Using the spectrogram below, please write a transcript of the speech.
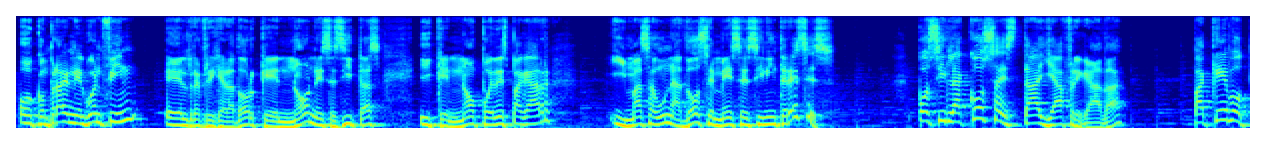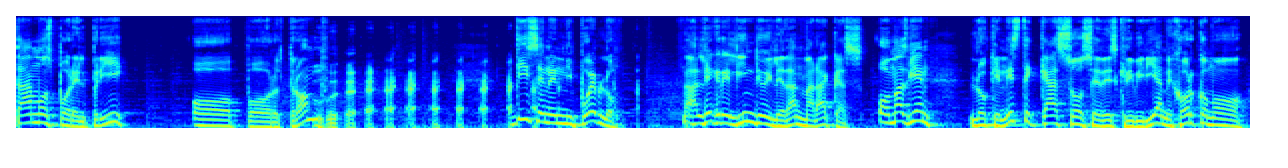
O comprar en el buen fin el refrigerador que no necesitas y que no puedes pagar, y más aún a 12 meses sin intereses. Pues si la cosa está ya fregada, ¿para qué votamos por el PRI o por Trump? Dicen en mi pueblo, alegre el indio y le dan maracas, o más bien, lo que en este caso se describiría mejor como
